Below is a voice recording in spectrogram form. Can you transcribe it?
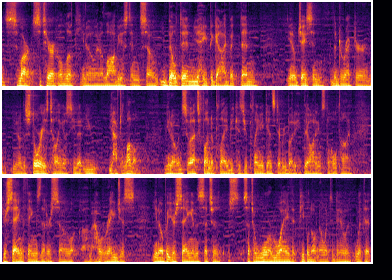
It's smart, satirical look, you know, at a lobbyist. And so built in, you hate the guy, but then, you know, Jason, the director, and, you know, the story is telling us that you, you have to love him, you know, and so that's fun to play because you're playing against everybody, the audience, the whole time. You're saying things that are so um, outrageous, you know, but you're saying them in such a, such a warm way that people don't know what to do with it.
